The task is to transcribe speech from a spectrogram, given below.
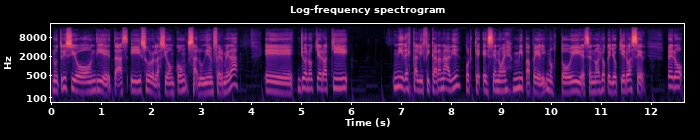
nutrición, dietas y su relación con salud y enfermedad. Eh, yo no quiero aquí ni descalificar a nadie, porque ese no es mi papel, no estoy, ese no es lo que yo quiero hacer. Pero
